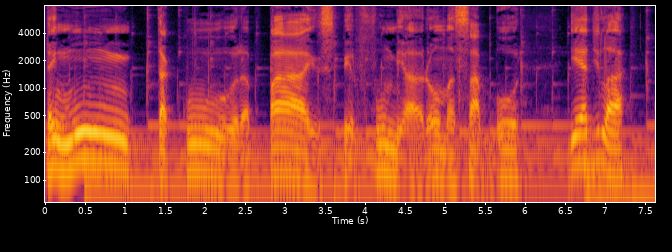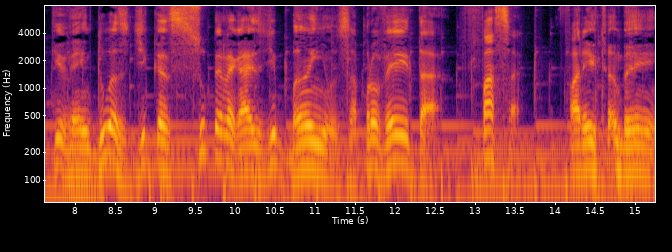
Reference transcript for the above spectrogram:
tem muita cura, paz, perfume, aroma, sabor. E é de lá que vem duas dicas super legais de banhos. Aproveita, faça, farei também.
